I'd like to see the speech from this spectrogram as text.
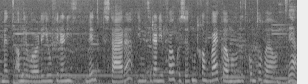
Met andere woorden, je hoeft je daar niet blind op te staren. Je moet je daar niet op focussen. Het moet gewoon voorbij komen, want het komt toch wel. Ja.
